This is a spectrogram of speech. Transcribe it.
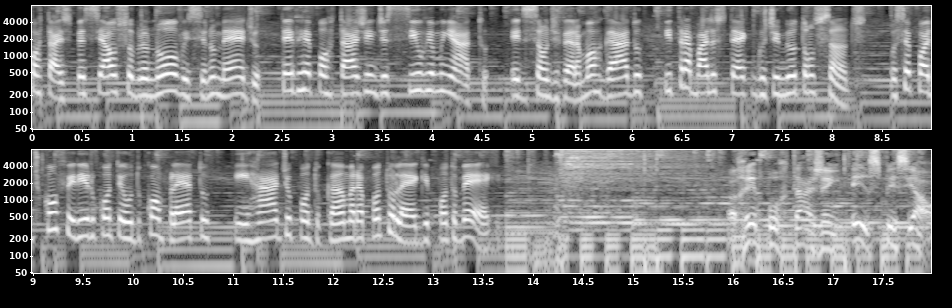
Reportagem especial sobre o novo ensino médio teve reportagem de Silvia Munhato, edição de Vera Morgado e trabalhos técnicos de Milton Santos. Você pode conferir o conteúdo completo em radio.câmara.leg.br. Reportagem especial.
